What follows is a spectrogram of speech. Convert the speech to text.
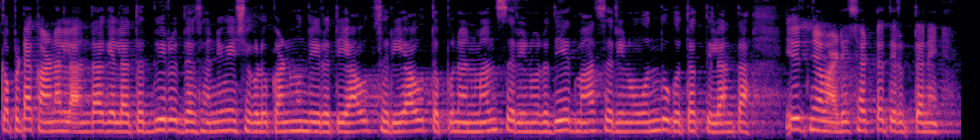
ಕಪಟ ಕಾಣಲ್ಲ ಅಂದಾಗೆಲ್ಲ ತದ್ವಿರುದ್ಧ ಸನ್ನಿವೇಶಗಳು ಕಣ್ಮುಂದೆ ಇರುತ್ತೆ. ಯಾವ್ದು ಸರಿ, ಯಾವ್ದು ತಪ್ಪು? ನನ್ನ ಮನಸ್ಸರಿನೋ ಹೃದಯದ ಮಾತು ಸರಿನೋ ಒಂದು ಗೊತ್ತಾಗ್ತಿಲ್ಲ ಅಂತ ಯೋಚನೆ ಮಾಡಿ ಸಟ್ಟ ತಿರುಗ್ತಾನೆ.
